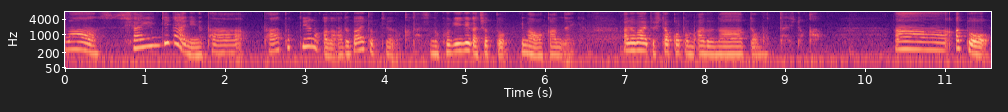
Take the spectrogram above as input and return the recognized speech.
まあ社員時代にねパーパートっていうのかな？アルバイトっていうのかな？その区切りがちょっと今わかんないけど。アルバイトしたこともあるなと思ったりとか。あーあと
